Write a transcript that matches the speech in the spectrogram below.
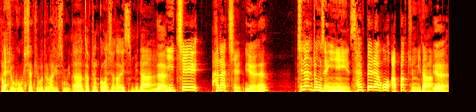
갑등콩 시작해 보도록 하겠습니다. 아, 깝tun꽁 시작하겠습니다. 네. 2717. 예, 친한 동생이 살 빼라고 압박 줍니다. 예,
